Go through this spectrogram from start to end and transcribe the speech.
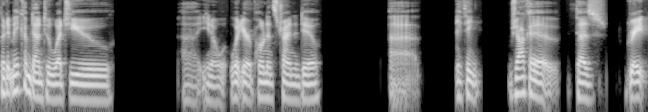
but it may come down to what you, uh, you know, what your opponent's trying to do. Uh, I think Xhaka does great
